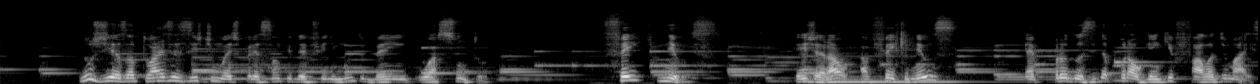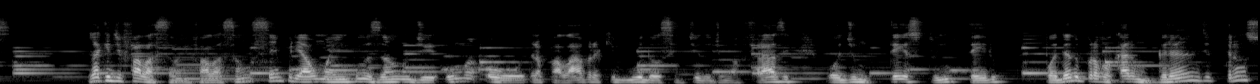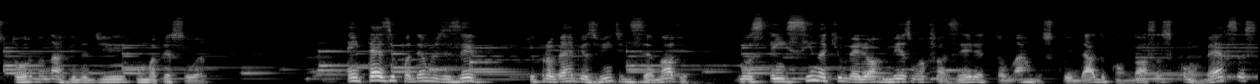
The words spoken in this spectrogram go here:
Nos dias atuais, existe uma expressão que define muito bem o assunto: fake news. Em geral, a fake news é produzida por alguém que fala demais já que de falação em falação sempre há uma inclusão de uma ou outra palavra que muda o sentido de uma frase ou de um texto inteiro, podendo provocar um grande transtorno na vida de uma pessoa. Em tese, podemos dizer que Provérbios 20, 19 nos ensina que o melhor mesmo a fazer é tomarmos cuidado com nossas conversas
